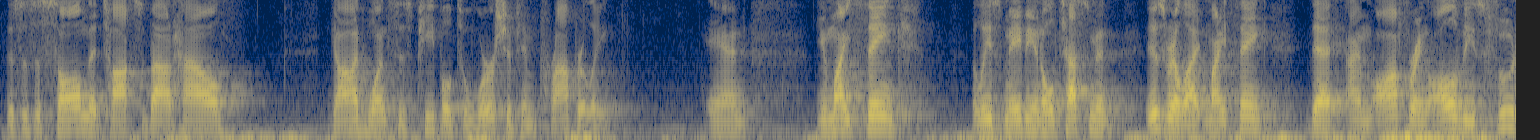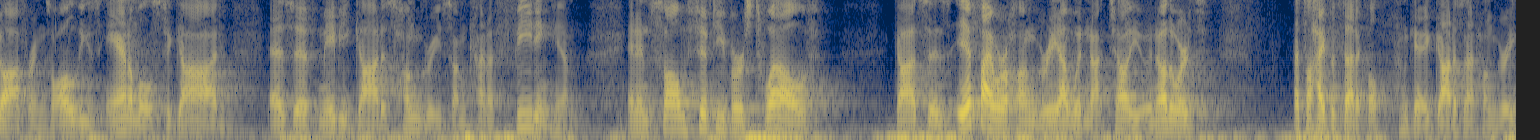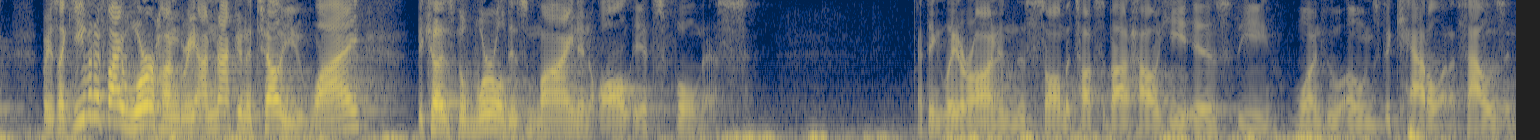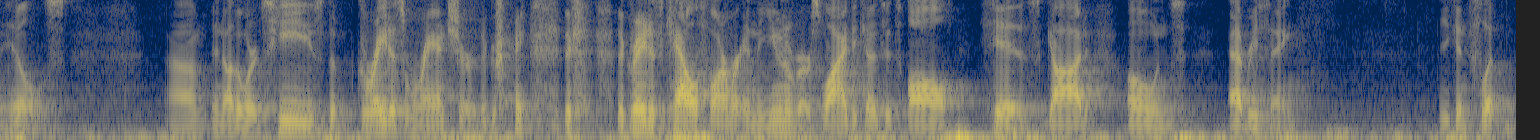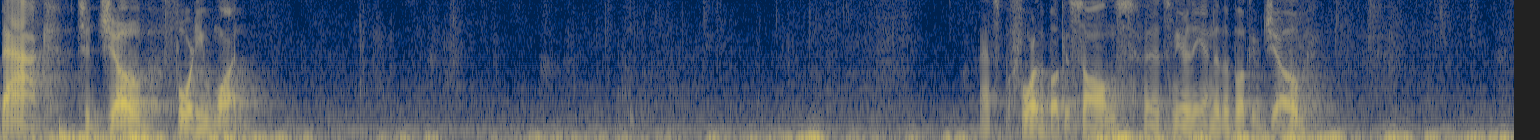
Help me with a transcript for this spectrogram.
This is a psalm that talks about how God wants his people to worship him properly. And you might think, at least maybe an Old Testament Israelite might think, that I'm offering all of these food offerings, all of these animals to God as if maybe God is hungry, so I'm kind of feeding him. And in Psalm 50, verse 12, God says, If I were hungry, I would not tell you. In other words, that's a hypothetical. Okay, God is not hungry. But he's like, Even if I were hungry, I'm not going to tell you. Why? Because the world is mine in all its fullness. I think later on in this psalm it talks about how he is the one who owns the cattle on a thousand hills. Um, in other words, he's the greatest rancher, the, great, the, the greatest cattle farmer in the universe. Why? Because it's all his. God owns everything. You can flip back to Job 41. That's before the book of Psalms, and it's near the end of the book of Job.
